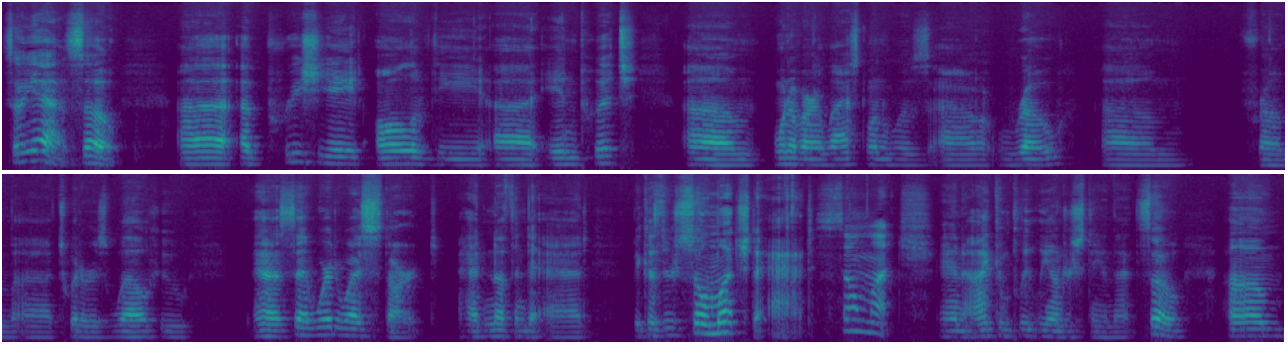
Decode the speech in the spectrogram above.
So yeah, so uh, appreciate all of the uh, input. Um, one of our last one was uh, Ro um, from uh, Twitter as well, who uh, said, "Where do I start?" Had nothing to add because there's so much to add, So much. and I completely understand that. So. Um,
